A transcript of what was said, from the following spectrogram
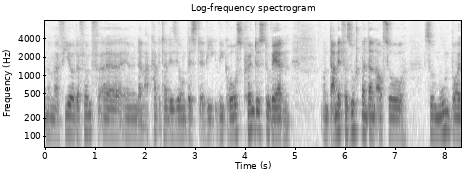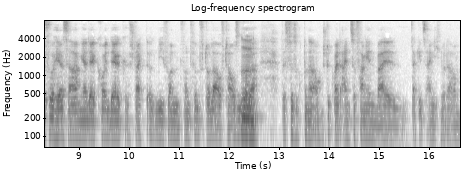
Nummer vier oder fünf äh, in der Marktkapitalisierung bist, wie, wie groß könntest du werden? Und damit versucht man dann auch so, so Moonboy-Vorhersagen, ja, der Coin, der steigt irgendwie von, von 5 Dollar auf 1000 mhm. Dollar. Das versucht man dann auch ein Stück weit einzufangen, weil da geht es eigentlich nur darum,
